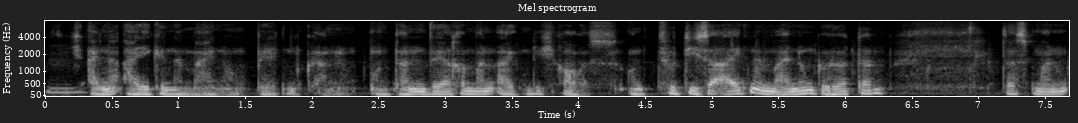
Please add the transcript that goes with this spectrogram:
Sich eine eigene Meinung bilden können. Und dann wäre man eigentlich raus. Und zu dieser eigenen Meinung gehört dann, dass man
